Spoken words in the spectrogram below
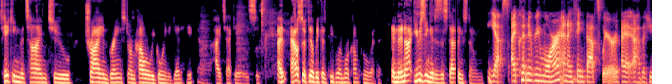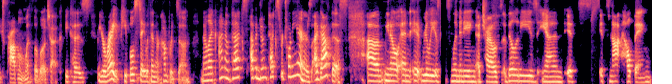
taking the time to try and brainstorm how are we going to get uh, high tech AAC. I, I also feel because people are more comfortable with it and they're not using it as a stepping stone. Yes, I couldn't agree more. And I think that's where I, have a huge problem with the low tech because you're right. People stay within their comfort zone. And they're like, I know PECS. I've been doing PECS for 20 years. I got this. Um, you know, and it really is limiting a child's abilities and it's it's not helping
